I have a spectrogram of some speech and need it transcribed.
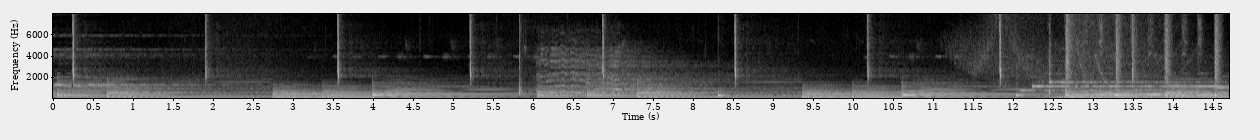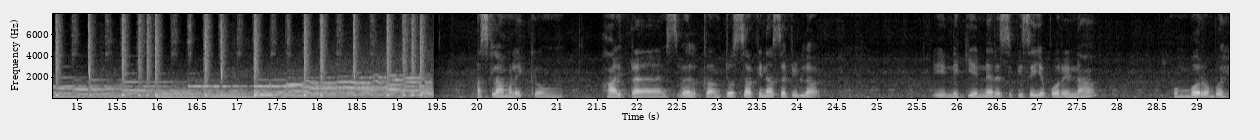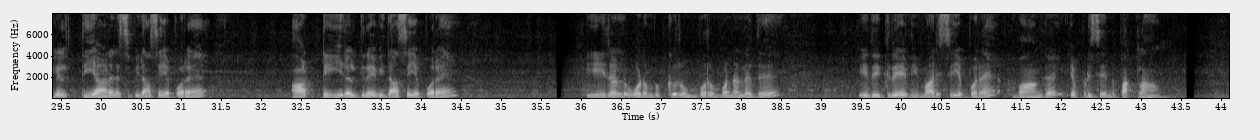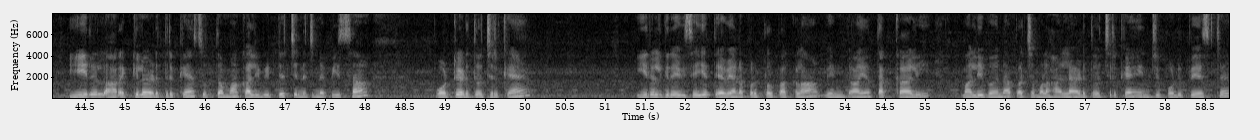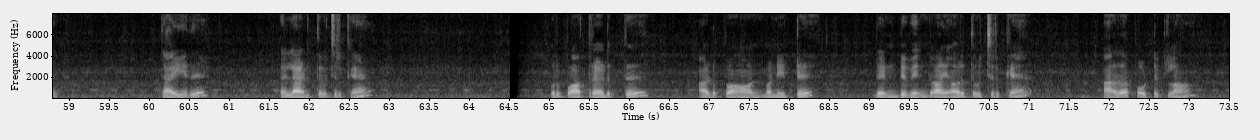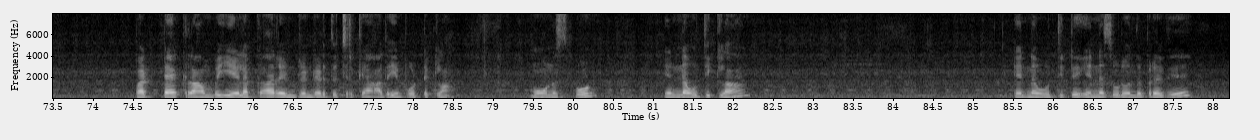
அஸ்லாம் அலைக்கும் hi friends welcome to Safina Safi vlog. இன்றைக்கி என்ன ரெசிபி செய்ய போகிறேன்னா ரொம்ப ரொம்ப ஹெல்த்தியான ரெசிபி தான் செய்ய போகிறேன் ஆட்டு ஈரல் கிரேவி தான் செய்ய போகிறேன் ஈரல் உடம்புக்கு ரொம்ப ரொம்ப நல்லது. இது கிரேவி மாதிரி செய்ய போகிறேன் வாங்க எப்படி செய்யணும்னு பார்க்கலாம். ஈரல் அரை கிலோ எடுத்திருக்கேன். சுத்தமாக கழுவிட்டு சின்ன சின்ன பீஸாக போட்டு எடுத்து வச்சுருக்கேன். ஈரல் கிரேவி செய்ய தேவையான பொருட்கள் பார்க்கலாம். வெங்காயம் தக்காளி மல்லிபுதனா பச்சை மிளகாயெல்லாம் எடுத்து வச்சுருக்கேன். இஞ்சி பூண்டு பேஸ்ட்டு தயிர் எல்லாம் எடுத்து வச்சுருக்கேன். ஒரு பாத்திரம் எடுத்து அடுப்பை ஆன் பண்ணிவிட்டு ரெண்டு வெங்காயம் அறுத்து வச்சுருக்கேன். அதை போட்டுக்கலாம். பட்டை கிராம்பு ஏலக்காய் ரெண்டு ரெண்டு எடுத்து வச்சுருக்கேன். அதையும் போட்டுக்கலாம். மூணு ஸ்பூன் எண்ணெய் ஊற்றிக்கலாம் எண்ணெய் ஊற்றிட்டு எண்ணெய் சூடு வந்த பிறகு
